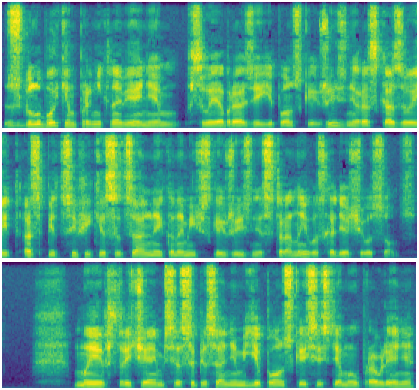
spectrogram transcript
с глубоким проникновением в своеобразие японской жизни рассказывает о специфике социально-экономической жизни страны восходящего солнца. Мы встречаемся с описанием японской системы управления,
